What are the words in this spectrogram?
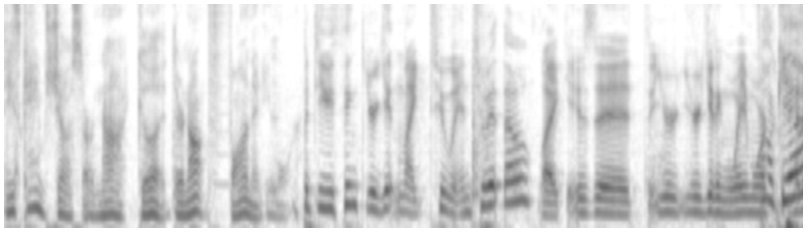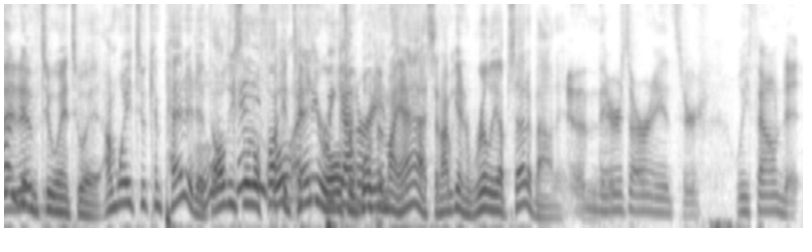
these games just are not good. They're not fun anymore. But do you think you're getting like too into it though? Like, is it you're you're getting way more Fuck yeah, I'm getting too into it. I'm way too competitive. All these little fucking well, I think we ten year olds are whooping my ass, and I'm getting really upset about it. and there's our answer. We found it.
